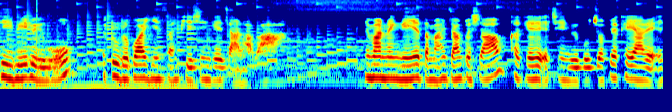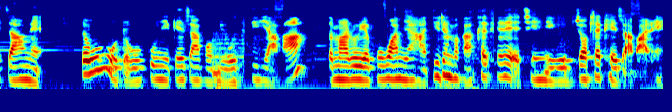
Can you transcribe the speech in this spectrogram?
ဒီဘေးတွေကိုအတူတကွရင်ဆိုင်ဖြည့်ရှင်းခဲ့ကြတာပါမြန်မာနိုင်ငံရဲ့သမိုင်းကြောင်းတစ်လျှောက်ခက်ခဲတဲ့အချိန်တွေကိုကျော်ဖြတ်ခဲ့ရတဲ့အကြောင်းနဲ့တဝူးကိုတဝူးကူညီခဲ့ကြပုံမျိုးသိရပါ ကျမတို့ရဲ့ဘဝများဟာဒီတမကခက်ခဲတဲ့အချိန်တွေကိုကျော်ဖြတ်ခဲ့ကြပါတယ်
